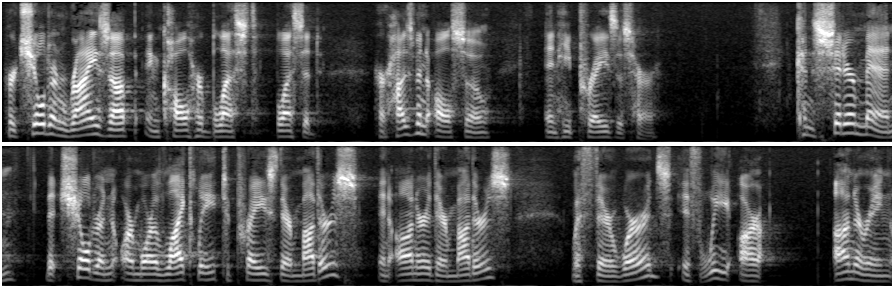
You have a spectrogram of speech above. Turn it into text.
Her children rise up and call her blessed, blessed. Her husband also, and he praises her. Consider men that children are more likely to praise their mothers and honor their mothers with their words if we are honoring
